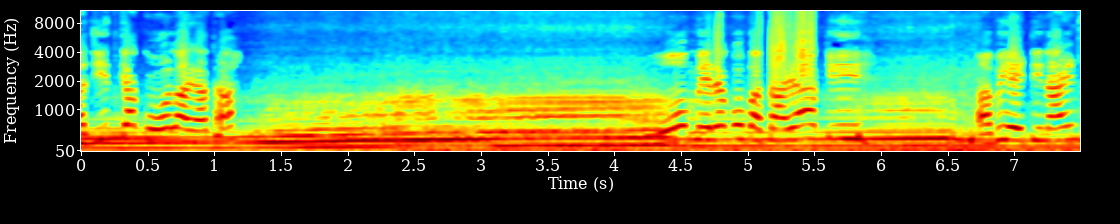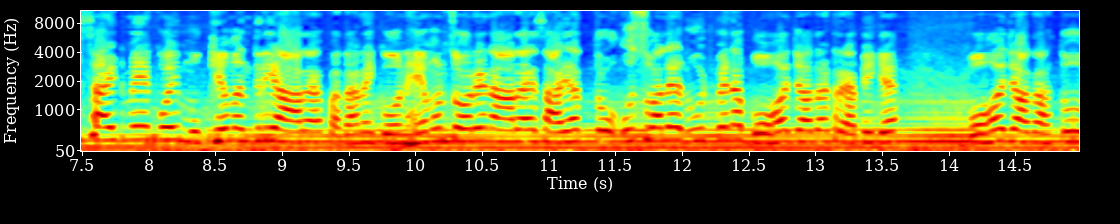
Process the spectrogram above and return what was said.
अजीत का कॉल आया था। वो मेरे को बताया कि अभी 89 साइड में कोई मुख्यमंत्री आ रहा है, पता नहीं कौन। हेमंत सोरेन आ रहा है शायद तो उस वाले रूट पे ना बहुत ज़्यादा ट्रैफ़िक है, बहुत ज़्यादा। तो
